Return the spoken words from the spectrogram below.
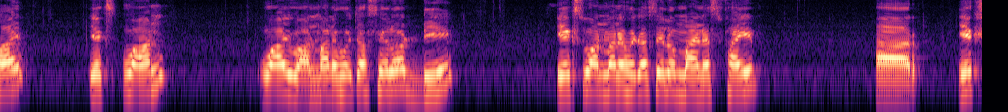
হয়? এক্স ওয়ান, ওয়াই ওয়ান মানে হইতেছে হলো ডি এক্স ওয়ান মানে হইতেছে হলো মাইনাস ফাইভ আর এক্স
